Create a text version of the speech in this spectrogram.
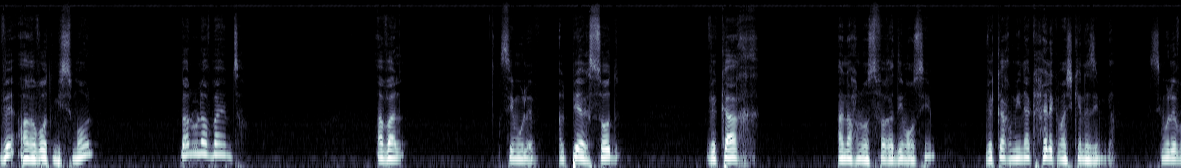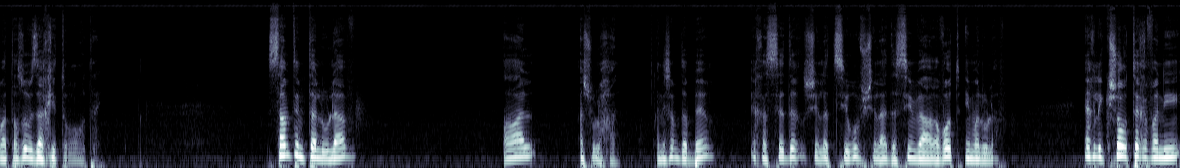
וערבות משמאל, והלולב באמצע. אבל, שימו לב, על פי הסוד, וכך אנחנו הספרדים עושים, וכך מנהג חלק מהאשכנזים גם. שימו לב מה תעשו, וזה הכי טוב, רבותיי. שמתם את הלולב על השולחן. אני עכשיו מדבר איך הסדר של הצירוף של ההדסים והערבות עם הלולב. איך לקשור, תכף אני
